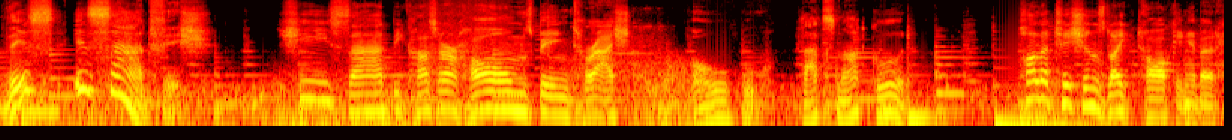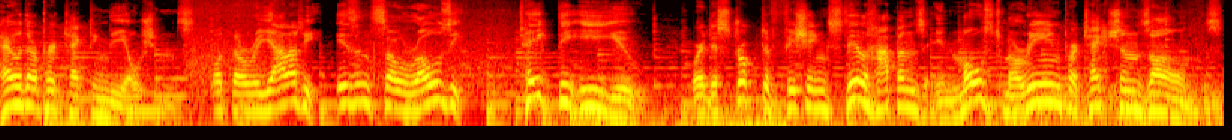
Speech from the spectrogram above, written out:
This is Sadfish. She's sad because her home's being trashed. Oh, that's not good. Politicians like talking about how they're protecting the oceans, but the reality isn't so rosy. Take the EU, where destructive fishing still happens in most marine protection zones.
